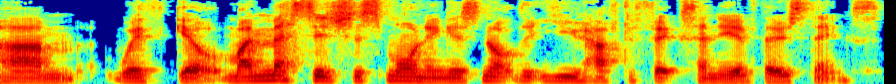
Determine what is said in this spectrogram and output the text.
um, with guilt, my message this morning is not that you have to fix any of those things.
